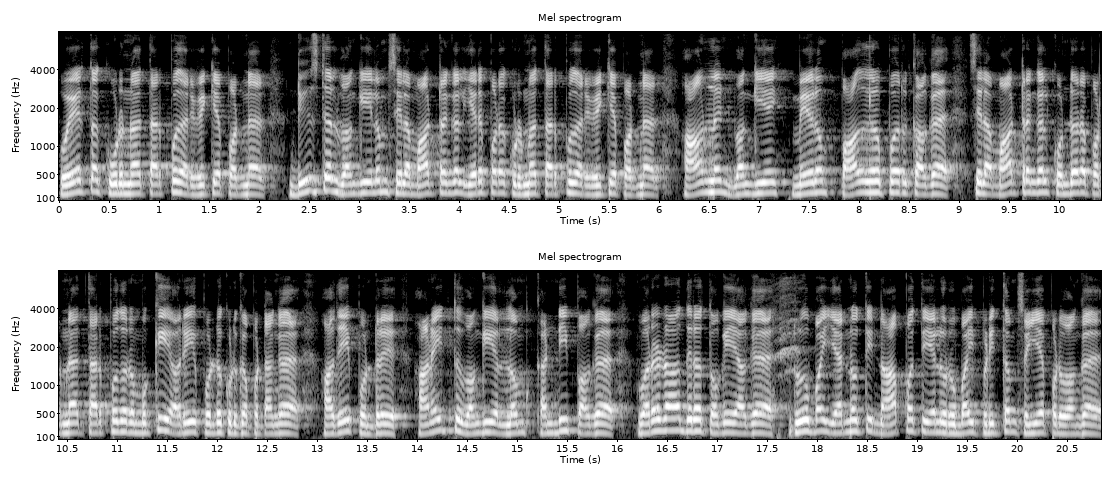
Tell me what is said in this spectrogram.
உயர்த்தக்கூடும் தற்போது அறிவிக்கப்பட்டனர். டிஜிட்டல் வங்கியிலும் சில மாற்றங்கள் ஏற்படக்கூடும் தற்போது அறிவிக்கப்பட்டனர். ஆன்லைன் வங்கியை மேலும் பாதுகாப்பதற்காக சில மாற்றங்கள் கொண்டுவரப்பட்டன. தற்போது ஒரு முக்கிய அறிவிப்பு கொடுக்கப்பட்டாங்க. அதே போன்று அனைத்து வங்கிகளிலும் கண்டிப்பாக வருடாந்திர தொகையாக ரூபாய் இரநூத்தி நாற்பத்தி ஏழு ரூபாய் பிடித்தம் செய்யப்படுவாங்க.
